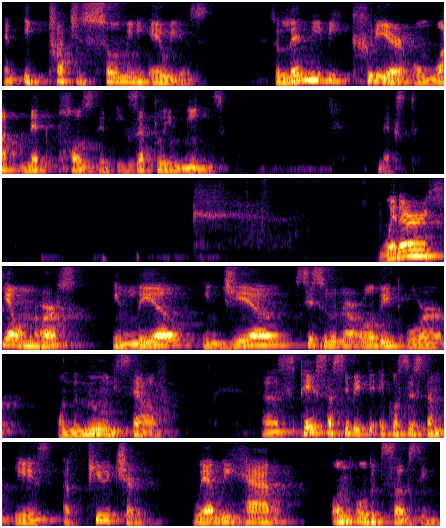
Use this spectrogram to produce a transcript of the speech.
and it touches so many areas. So let me be clear on what net positive exactly means. Next. Whether here on Earth, in LEO, in GEO, cislunar orbit, or on the moon itself, uh, space accessibility ecosystem is a future where we have on-orbit servicing,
